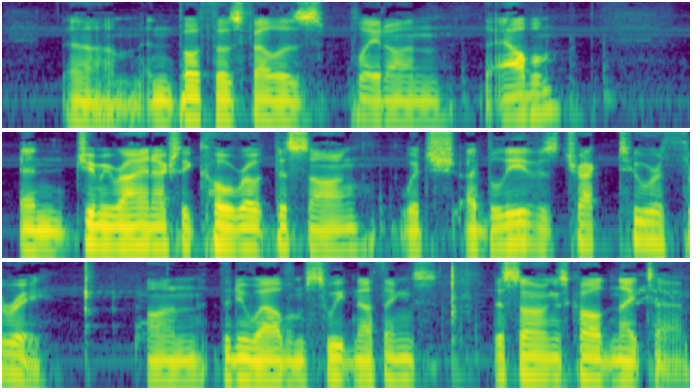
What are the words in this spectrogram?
um, and both those fellas played on the album. And Jimmy Ryan actually co-wrote this song, which I believe is track two or three on the new album Sweet Nothings. This song is called Nighttime.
